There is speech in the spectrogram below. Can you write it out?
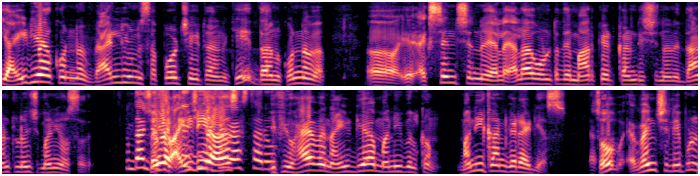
ఈ ఐడియాకు ఉన్న వాల్యూని సపోర్ట్ చేయడానికి దానికి ఉన్న ఎక్స్టెన్షన్ ఎలా ఎలా ఉంటుంది మార్కెట్ కండిషన్ అనే దాంట్లో నుంచి మనీ వస్తుంది. So your ideas? If you have an idea money will come money can get ideas so eventually ఇప్పుడు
